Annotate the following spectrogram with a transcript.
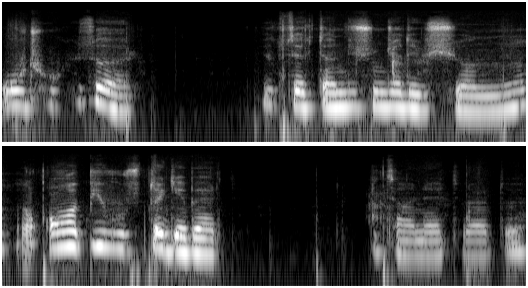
O çok güzel. Yüksekten düşünce de bir şey olmuyor. Aa bir vuruşta geberdi. Bir tane et verdi.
